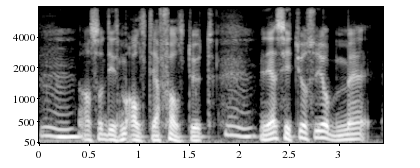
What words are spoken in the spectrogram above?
Mm. Altså de som alltid har falt ut. Mm. Men jeg sitter jo også og jobber med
